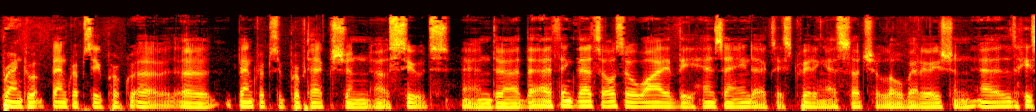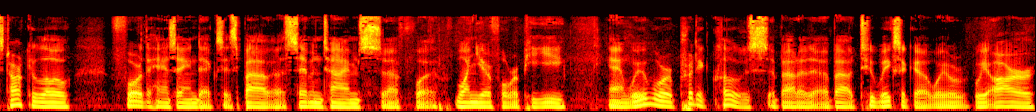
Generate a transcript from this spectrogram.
bankruptcy uh, uh, bankruptcy protection uh, suits, and I think that's also why the Hang Seng Index is trading at such a low valuation. the historical low for the Hang Seng Index is about seven times for one year forward PE and we were pretty close about about two weeks ago. We were, we are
